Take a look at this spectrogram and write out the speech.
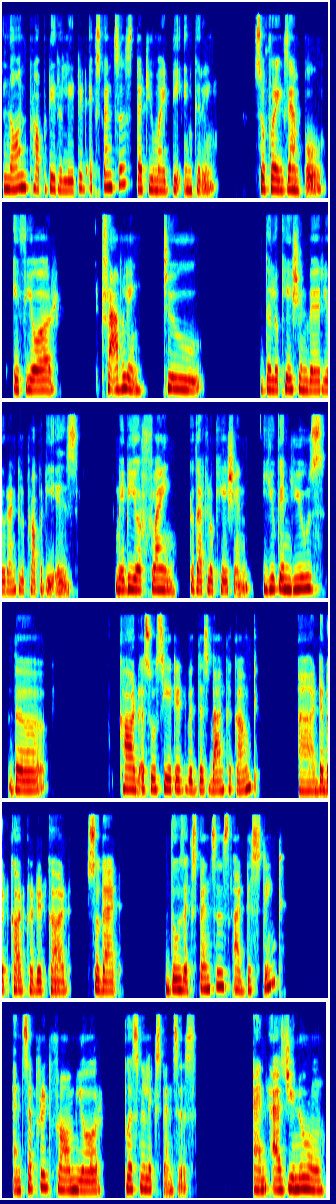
non property related expenses that you might be incurring. So, for example, if you're traveling to the location where your rental property is, maybe you're flying to that location, you can use the card associated with this bank account, uh, debit card, credit card, so that those expenses are distinct and separate from your personal expenses. And as you know,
